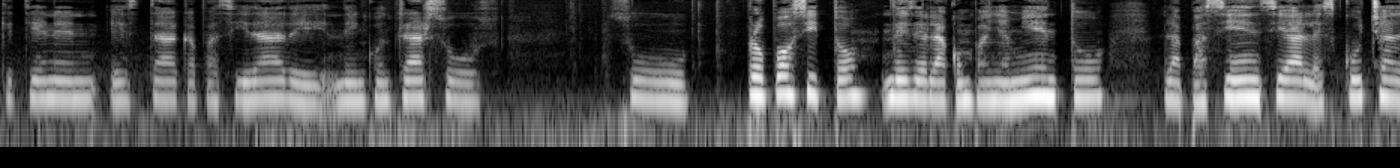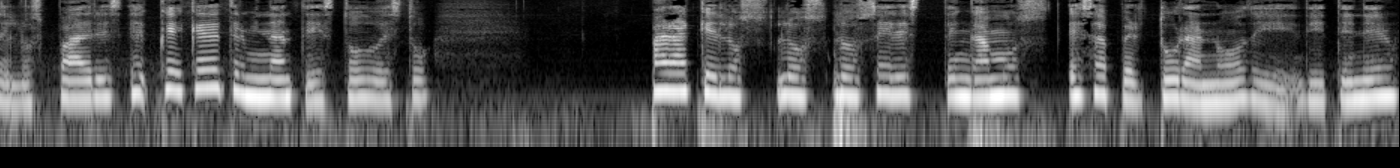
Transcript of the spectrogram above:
que tienen esta capacidad de, encontrar sus, su propósito desde el acompañamiento, la paciencia, la escucha de los padres. Eh, ¿Qué, determinante es todo esto para que los, los, los seres tengamos esa apertura, ¿no? De, de tener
